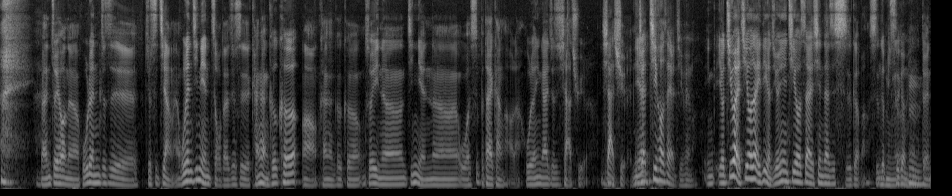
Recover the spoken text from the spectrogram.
哎。反正最后呢，湖人就是就是这样了。湖人今年走的就是坎坎坷坷啊，坎坎坷坷。所以呢，今年呢，我是不太看好了。湖人应该就是下去了，下去了。你觉得季后赛有机会吗？应有机会，季后赛一定有机会，因为季后赛现在是十个嘛，十个名额，十个名额。对，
